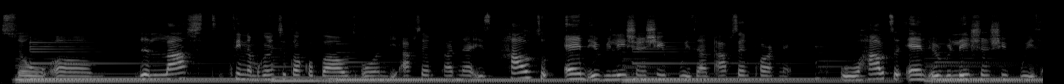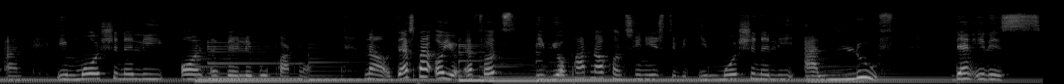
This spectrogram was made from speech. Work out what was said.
so um the last thing i'm going to talk about on the absent partner is how to end a relationship with an absent partner or how to end a relationship with an emotionally unavailable partner. Now despite all your efforts if your partner continues to be emotionally aloof then it is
